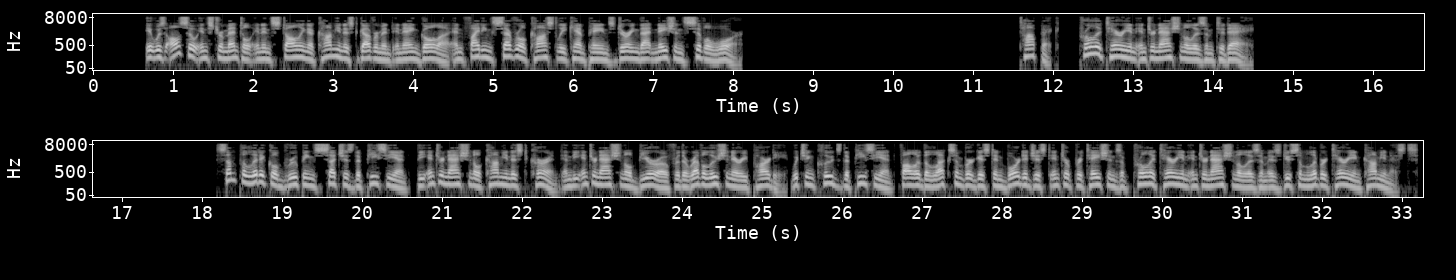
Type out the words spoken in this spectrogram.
It was also instrumental in installing a communist government in Angola and fighting several costly campaigns during that nation's civil war. Proletarian internationalism today Some political groupings such as the PCINT, the International Communist Current and the International Bureau for the Revolutionary Party which includes the PCINT follow the Luxemburgist and Bordigist interpretations of proletarian internationalism as do some libertarian communists.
